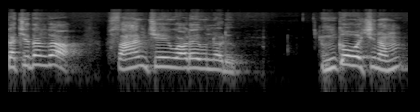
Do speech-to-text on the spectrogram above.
ఖచ్చితంగా సహాయం చేయవాడై ఉన్నాడు. ఇంకో వచనం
